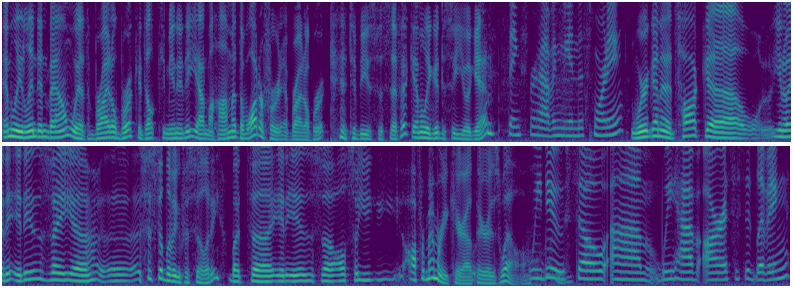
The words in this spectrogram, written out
EmiLee Lindenbaum with Bridlebrook Adult Community on Mahomet, the Waterford at Bridlebrook, to be specific. Emily, good to see you again. Thanks for having me in this morning. We're going to talk, uh, you know, it, it is a uh, assisted living facility, but uh, it is uh, also, you, you, offer memory care out there as well. We do. So um, we have our assisted living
